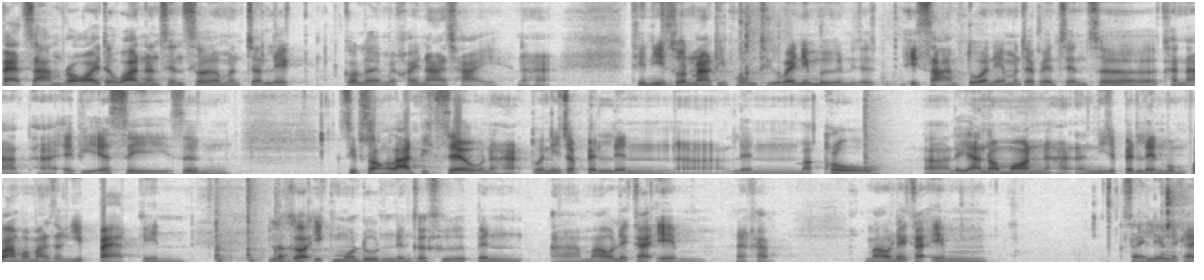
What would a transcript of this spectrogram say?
28 300 แต่ว่านั้นเซนเซอร์มันจะเล็กก็เลยไม่ค่อยน่าใช้นะฮะ ทีนี้ส่วนมากที่ผมถือไว้ในมือเนี่ยจะไอ้สามตัวนี้มันจะเป็นเซนเซอร์ขนาด APS-C ซึ่ง 12 ล้านพิกเซลนะฮะ ตัวนี้จะเป็นเลนเลนมาโคร ระยะ normal นะฮะ อันนี้จะเป็นเลนส์มุมกว้างประมาณสัก 28 มิล แล้วก็อีกโมดูลหนึ่งก็คือเป็นเมาส์เลกา M นะครับ เมาส์เลกา M ใส่เลนส์เลกา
